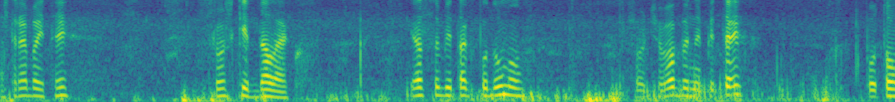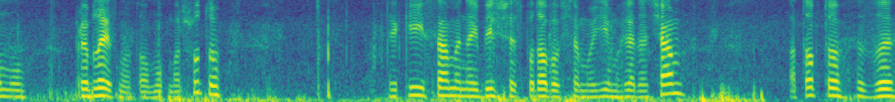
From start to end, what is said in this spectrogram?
а треба йти трошки далеко. Я собі так подумав, що чого би не піти по тому приблизно тому маршруту, який саме найбільше сподобався моїм глядачам, а тобто з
